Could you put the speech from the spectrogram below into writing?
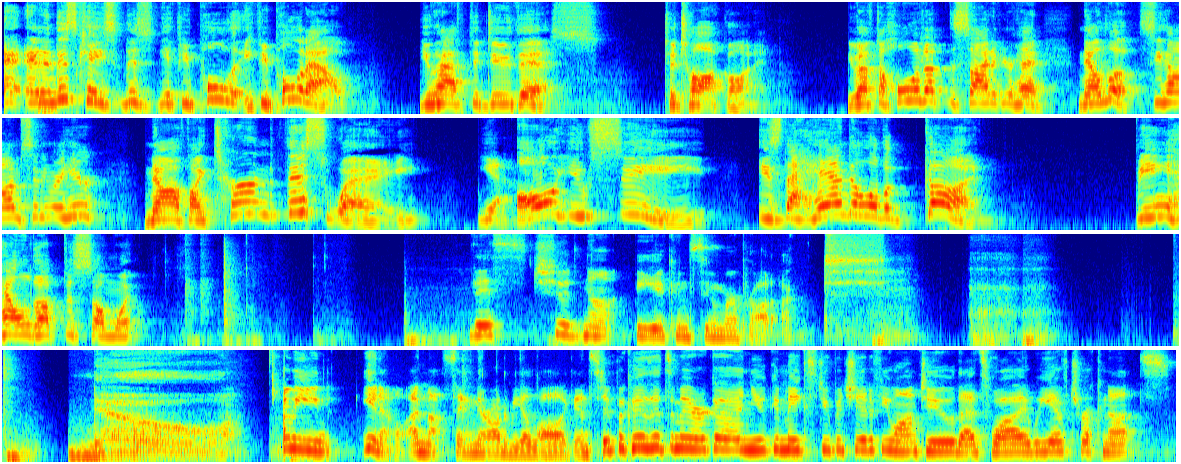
And, and in this case, this if you pull it if you pull it out, you have to do this to talk on it. You have to hold it up the side of your head. Now look, see how I'm sitting right here? Now if I turn this way, Yeah. all you see is the handle of a gun being held up to someone. This should not be a consumer product. No. I mean, you know, I'm not saying there ought to be a law against it because it's America and you can make stupid shit if you want to. That's why we have truck nuts.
